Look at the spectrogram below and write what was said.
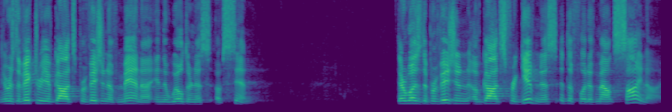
There was the victory of God's provision of manna in the wilderness of sin. There was the provision of God's forgiveness at the foot of Mount Sinai.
